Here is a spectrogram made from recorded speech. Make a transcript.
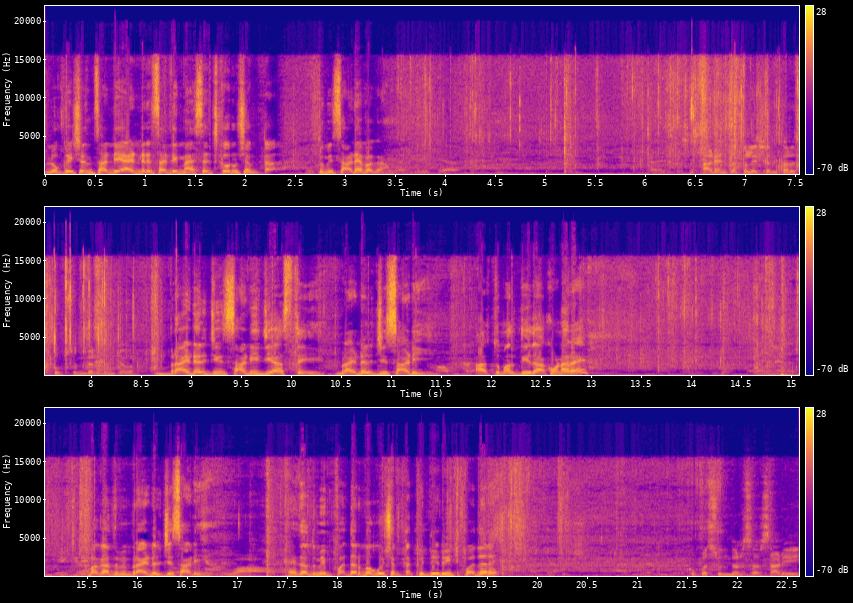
लोकेशनसाठी ॲड्रेससाठी मेसेज करू शकता. तुम्ही साड्या बघा. साड्यांचं कलेक्शन खरंच खूप सुंदर तुमच्यावर. ब्रायडलची साडी जी असते ब्रायडलची साडी आज तुम्हाला ती दाखवणार आहे. बघा तुम्ही ब्रायडलची साडी. ह्याचा तुम्ही पदर बघू शकता किती रिच पदर आहे. खूपच सुंदर सर साडी.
